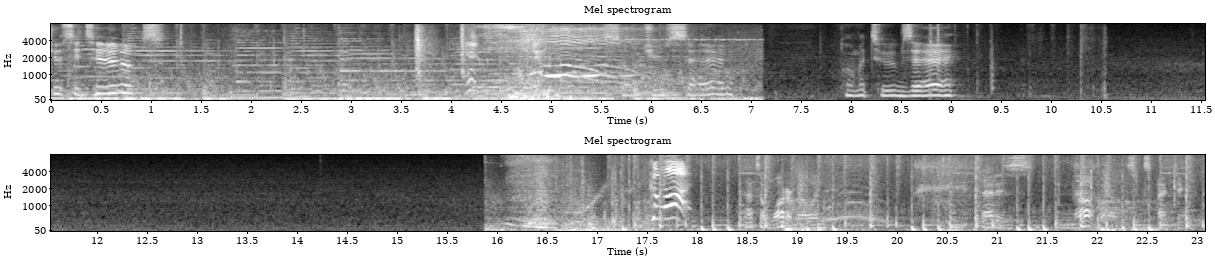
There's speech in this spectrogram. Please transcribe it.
Juicy tubes. So juicy. Oh, my tubes, eh? Come on! That's a watermelon. That is not what I was expecting.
